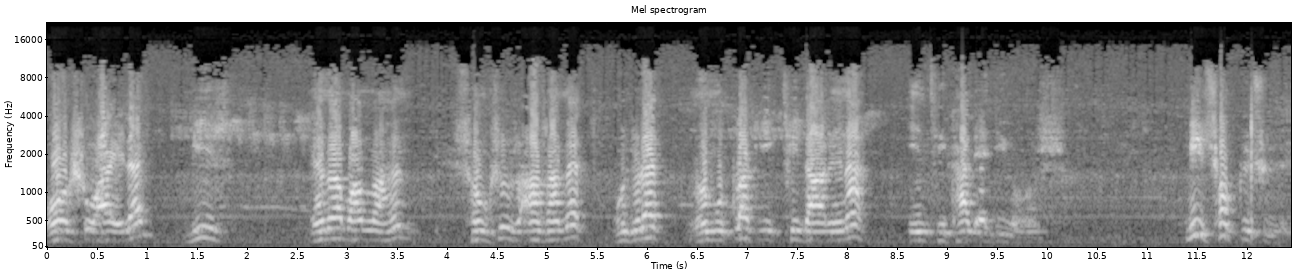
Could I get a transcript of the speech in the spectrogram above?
O şua ile biz Cenab-ı Allah'ın sonsuz azamet, kudret ve mutlak iktidarına intikal ediyoruz. Biz çok güçlüyüz.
